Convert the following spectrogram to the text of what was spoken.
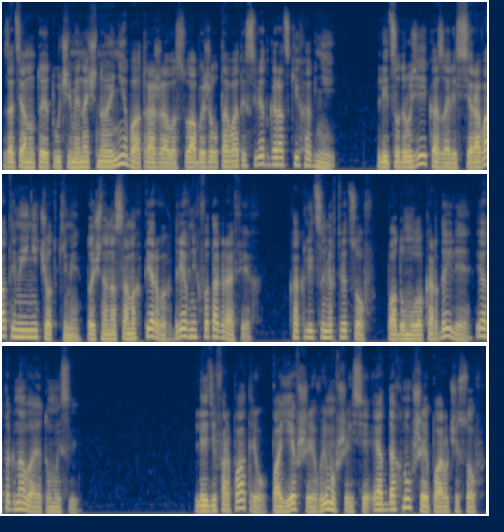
Затянутое тучами ночное небо отражало слабый желтоватый свет городских огней. Лица друзей казались сероватыми и нечеткими, точно на самых первых древних фотографиях. Как лица мертвецов, подумала Корделия и отогнала эту мысль. Леди Фарпатрио, поевшая, вымывшаяся и отдохнувшая пару часов,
